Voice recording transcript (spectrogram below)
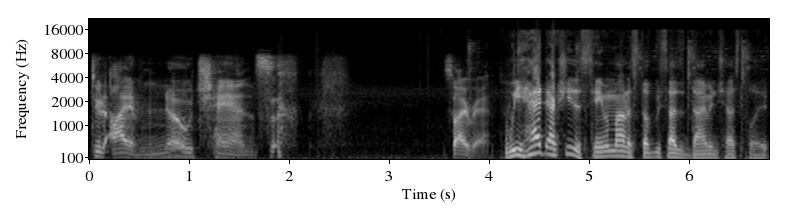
dude, I have no chance. so I ran. we had actually the same amount of stuff besides the diamond chest plate.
